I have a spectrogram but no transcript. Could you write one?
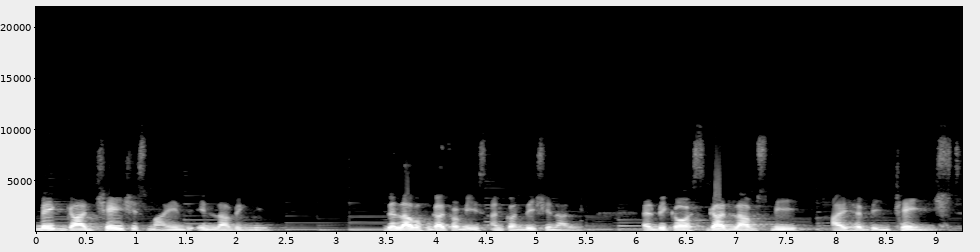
make God change His mind in loving me. The love of God for me is unconditional. And because God loves me, I have been changed.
